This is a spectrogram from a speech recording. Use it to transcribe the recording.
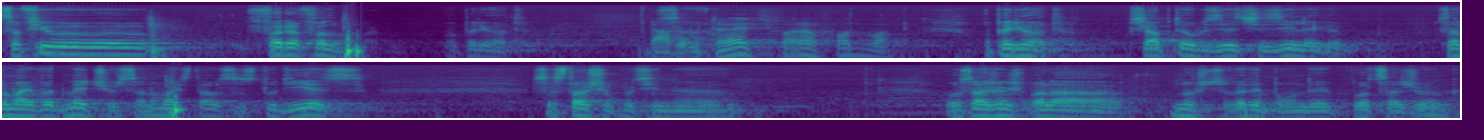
Să fiu uh, fără fotbal o perioadă. Da, puteți, fără fotbal. O perioadă. 7, 8, 10 zile, că să nu mai văd meciuri, să nu mai stau să studiez, să stau și eu puțin. uh, O să ajung și pe la, nu știu, să vedem pe unde pot să ajung.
